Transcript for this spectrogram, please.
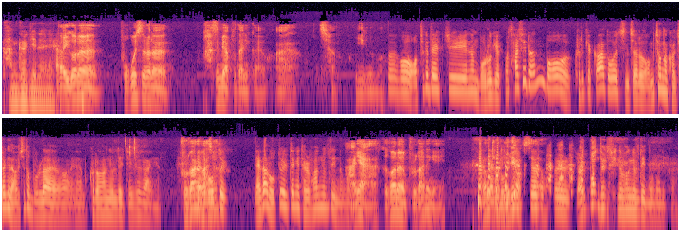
간극이네. 나 이거는 보고 있으면은 가슴이 아프다니까요. 아, 참. 이거 뭐. 뭐 어떻게 될지는 모르겠고 사실은 뭐 그렇게 까도 진짜로 엄청난 걸작이 나올지도 몰라요. 예, 뭐 그런 확률도 있죠 세상에. 내가 불가능하죠. 로또 내가 로또 1등이 될 확률도 있는 거고. 아니야. 그거는 불가능해. 그건 그럴 일이 없어요. 1등을 10번 될 수 있는 확률도 있는 거니까.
